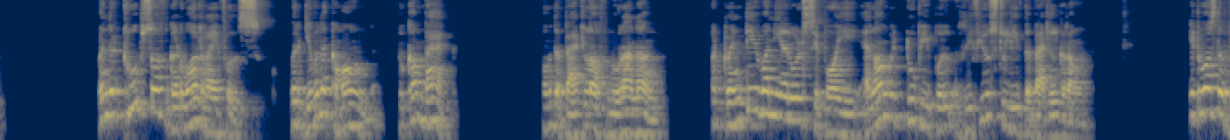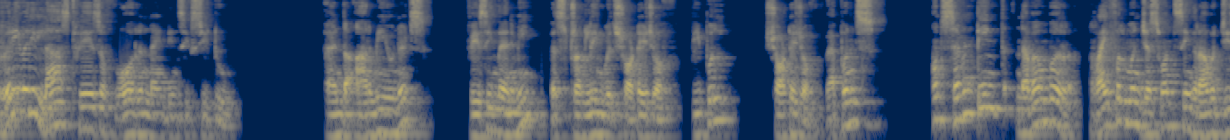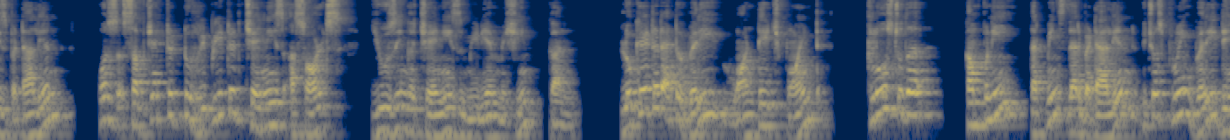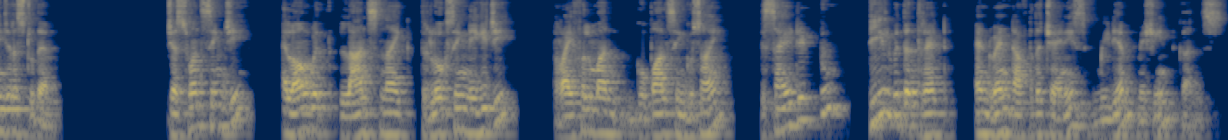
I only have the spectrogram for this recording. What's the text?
When the troops of Garhwal Rifles were given a command to come back from the Battle of Nuranang, A 21 year old sepoy, along with two people, refused to leave the battleground. It was the very, very last phase of war in 1962, and the army units facing the enemy were struggling with shortage of people, shortage of weapons. On 17th November, Rifleman Jaswant Singh Rawatji's battalion was subjected to repeated Chinese assaults using a Chinese medium machine gun. Located at a very vantage point close to the company, that means their battalion, which was proving very dangerous to them. Jaswant Singh ji, along with Lance Naik Trilok Singh Negi ji, Rifleman Gopal Singh Gusai, decided to deal with the threat and went after the Chinese medium machine guns.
